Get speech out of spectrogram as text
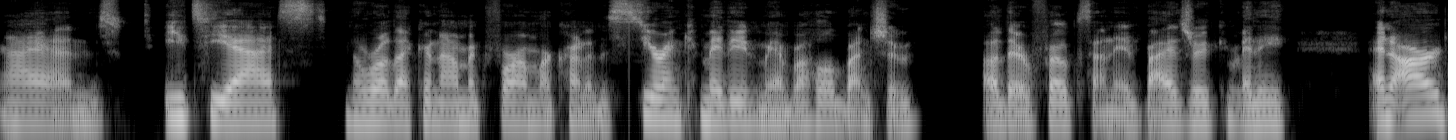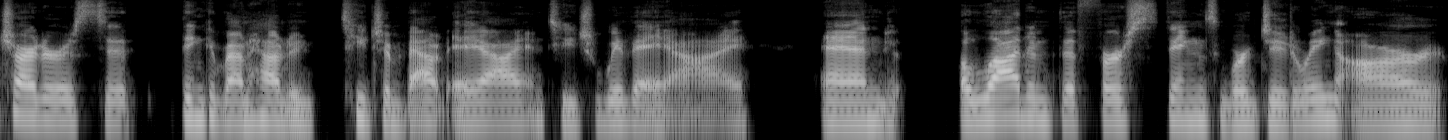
and ETS, the World Economic Forum are kind of the steering committee. And we have a whole bunch of other folks on the advisory committee. And our charter is to think about how to teach about AI and teach with AI. And a lot of the first things we're doing are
